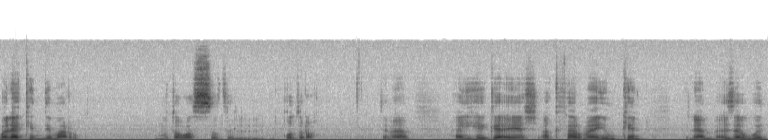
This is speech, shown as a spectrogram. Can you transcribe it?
ولكن دمر متوسط القدرة. تمام؟ هي هيك إيش؟ أكثر ما يمكن. الآن بزود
